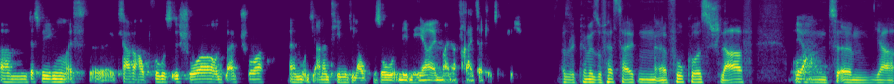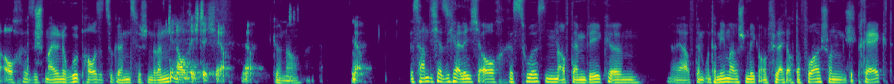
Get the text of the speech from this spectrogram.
Ähm, deswegen ist äh, klarer Hauptfokus ist Shore und bleibt Shore. Und die anderen Themen, die laufen so nebenher in meiner Freizeit letztendlich. Also können wir so festhalten, äh, Fokus, Schlaf und ja. Ähm, ja, auch sich mal eine Ruhepause zu gönnen zwischendrin. Genau, richtig, ja. ja. Genau. Ja. Es haben dich ja sicherlich auch Ressourcen auf deinem Weg ähm, naja, auf deinem unternehmerischen Weg und vielleicht auch davor schon geprägt.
